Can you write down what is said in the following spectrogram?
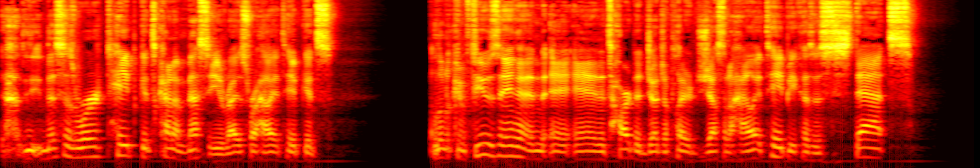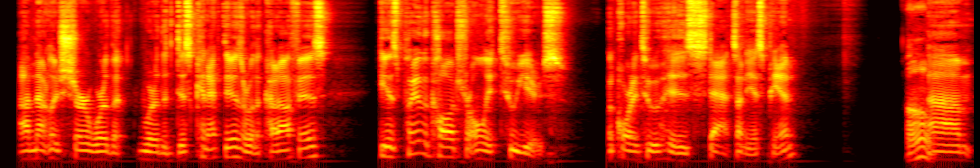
this is where tape gets kind of messy, right? It's where highlight tape gets a little confusing, and, and and it's hard to judge a player just on a highlight tape because his stats. I'm not really sure where the where the disconnect is or where the cutoff is. He has played in the college for only two years, according to his stats on ESPN. Oh, Um,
